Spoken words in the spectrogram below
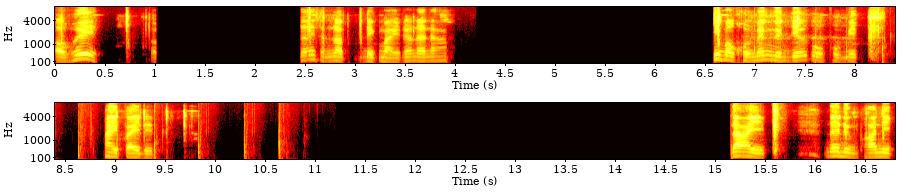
อ๋อเฮ้ยได้สำหรับเด็กใหม่เท่านั้นนะครับที่บางคนแม่งเงินเยอะกว่าผมอีกให้ไปเด็ด ได้อีก ได้หนึ่งพันอีก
